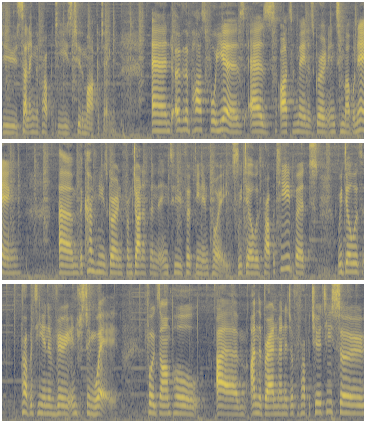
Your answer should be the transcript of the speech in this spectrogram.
to selling the properties to the marketing. And over the past four years, as Arts on Main has grown into Maboneng, um, the company has grown from Jonathan into 15 employees. We deal with property, but we deal with property in a very interesting way. For example, um, I'm the brand manager for Propertuity, so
